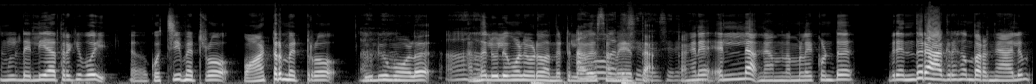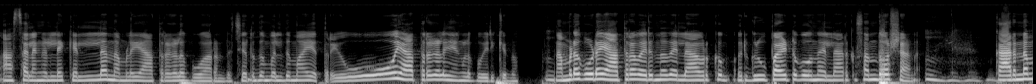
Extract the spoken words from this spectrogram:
ഞങ്ങൾ ഡൽഹി യാത്രയ്ക്ക് പോയി. Kochi metro water metro Lulu mall. അന്ന് ലുലു മോൾ ഇവിടെ വന്നിട്ടില്ല ആ ഒരു സമയത്താ. അങ്ങനെ എല്ലാം നമ്മളെ കൊണ്ട് ഇവരെന്തൊരാഗ്രഹം പറഞ്ഞാലും ആ സ്ഥലങ്ങളിലേക്കെല്ലാം നമ്മൾ യാത്രകൾ പോകാറുണ്ട് ചെറുതും വലുതുമായ എത്രയോ യാത്രകൾ ഞങ്ങൾ പോയിരിക്കുന്നു. നമ്മുടെ കൂടെ യാത്ര വരുന്നത് എല്ലാവർക്കും ഒരു ഗ്രൂപ്പായിട്ട് പോകുന്ന എല്ലാവർക്കും സന്തോഷമാണ് കാരണം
